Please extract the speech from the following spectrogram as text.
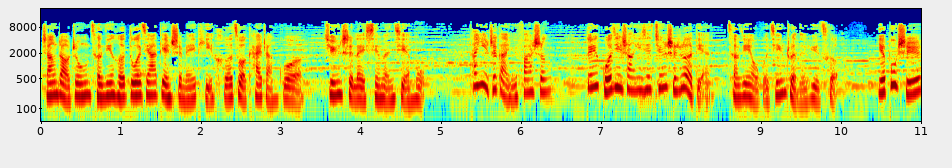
张召忠曾经和多家电视媒体合作开展过军事类新闻节目，他一直敢于发声，对于国际上一些军事热点曾经有过精准的预测，也不时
